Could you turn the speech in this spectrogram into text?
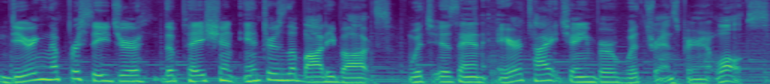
During the procedure, the patient enters the body box, which is an airtight chamber with transparent walls.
